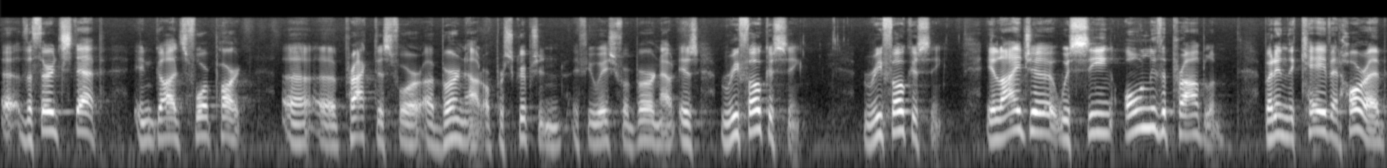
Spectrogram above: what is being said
Uh, the third step in God's four-part uh, uh, practice for burnout or prescription, if you wish, for burnout is refocusing, refocusing. Elijah was seeing only the problem, but in the cave at Horeb,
